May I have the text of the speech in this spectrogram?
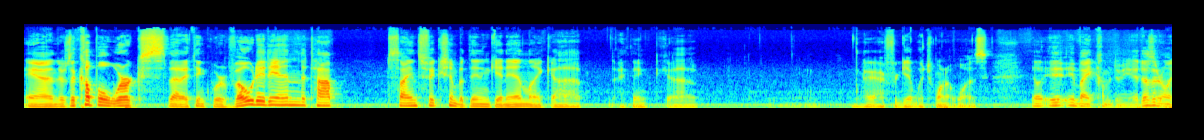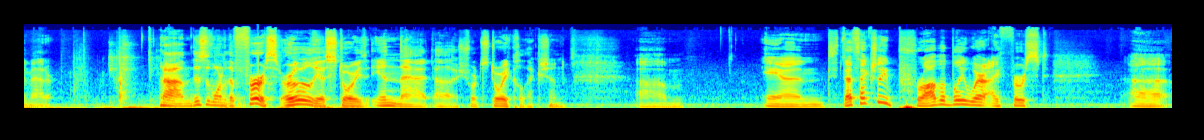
And there's a couple works that I think were voted in the top science fiction, but they didn't get in. Like uh, I think uh, I forget which one it was. It, it might come to me. It doesn't really matter. Um, this is one of the first, earliest stories in that uh, short story collection. Um, and that's actually probably where I first uh,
